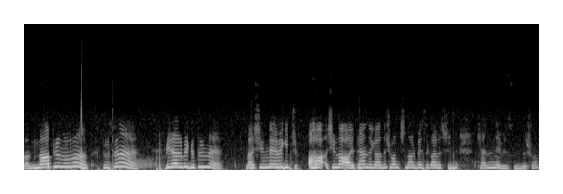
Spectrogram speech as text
Lan ne yapıyorsun oğlum? Dursana. Bir araba götürme. Ben şimdi eve gideceğim. Aha şimdi Ayten de geldi. Şu an Çınar BS galiba şimdi kendinin evinde şu an.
